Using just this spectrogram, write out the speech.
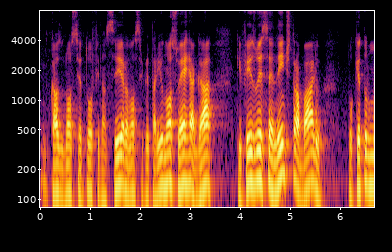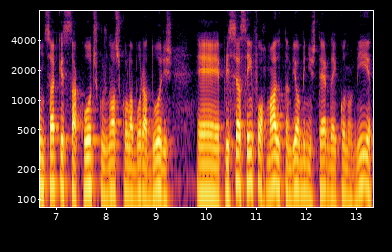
No caso do nosso setor financeiro, a nossa secretaria, o nosso RH, que fez um excelente trabalho, porque todo mundo sabe que esses acordos com os nossos colaboradores é, precisa ser informado também ao Ministério da Economia,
